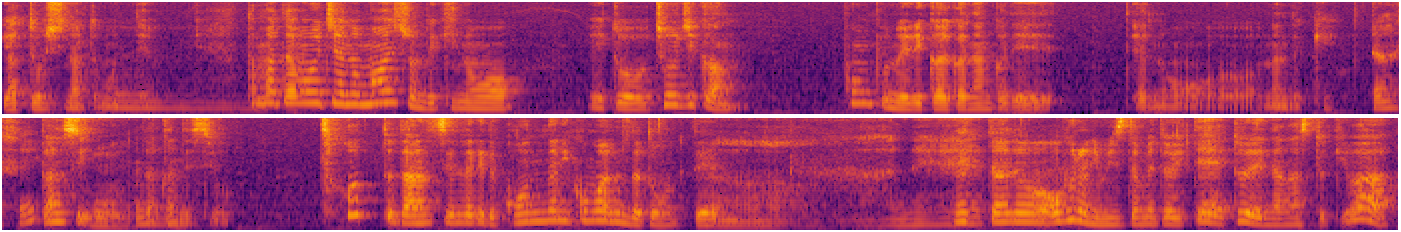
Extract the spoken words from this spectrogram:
やってほしいなと思って、たまたまうちあのマンションで昨日、えっと長時間ポンプの入れ替えかなんかであのなんだっけ男性断水だったんですよ、ちょっと断水だけでこんなに困るんだと思って。ね。あのお風呂に水溜めといてトイレ流す時は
